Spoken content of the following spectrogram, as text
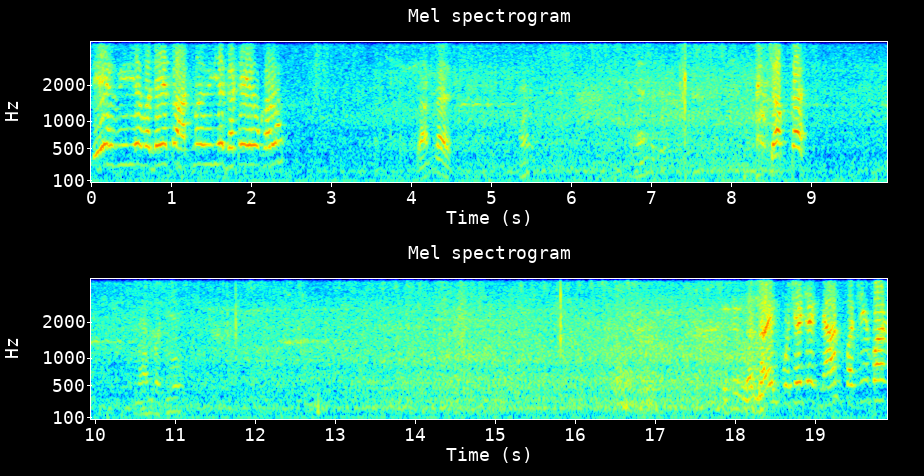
દેહ વીર્ય વધે તો આત્મવીર્ય ઘટે એવું ખરું? ચોક્કસ. ચોક્કસ. લઈને પૂછે છે જ્ઞાન પછી પણ?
